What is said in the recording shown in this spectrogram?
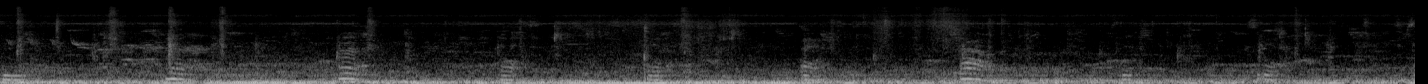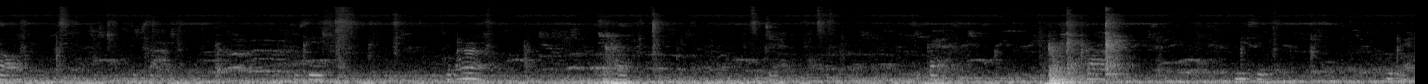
สี่ห้าห้าหก สี่สิบห้าสิบหกสิบเจ็ดสิบแปดสิบเก้ายี่สิบยี่สิบเอ็ด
